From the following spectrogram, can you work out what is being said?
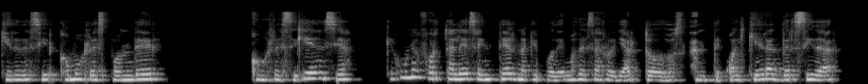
quiere decir cómo responder con resiliencia, que es una fortaleza interna que podemos desarrollar todos ante cualquier adversidad,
